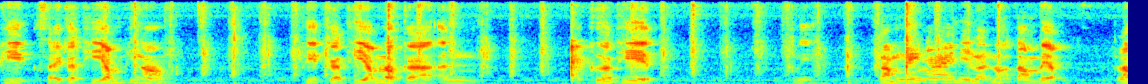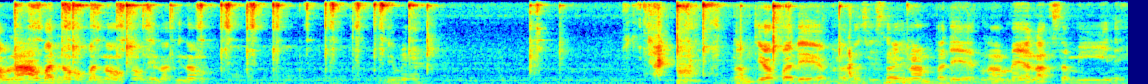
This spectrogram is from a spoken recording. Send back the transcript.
พริกใส่กระเทียมพี่น้องพริกกระเทียมแล้วก็อันมะเขือเทศนี่ ตำง่าย ๆ นี่แหละเนาะตำแบบล้าวๆบ้านนอกบ้านนอกเขานี่แหละพี่น้องนี่ไหมตำเจียวปลาแดกค่ะก็สิใส่น้ำปลาแดกเนาะแม่ลักษมีนี่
